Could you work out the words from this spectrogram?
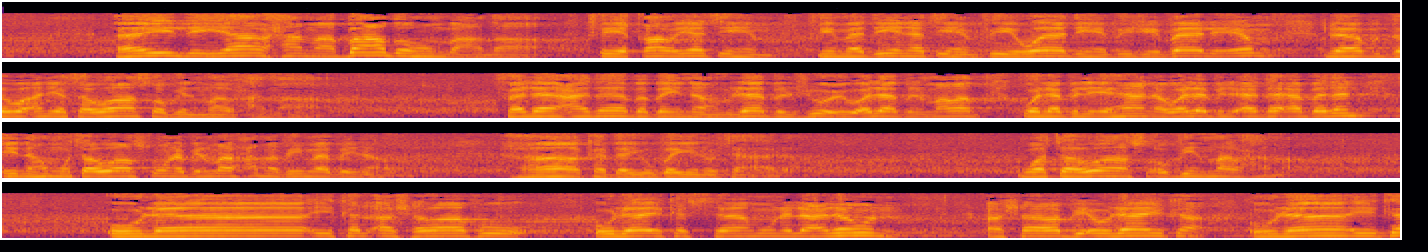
أي ليرحم بعضهم بعضا في قريتهم في مدينتهم في وادهم في جبالهم لا بد وأن يتواصوا بالمرحمة. فلا عذاب بينهم لا بالجوع ولا بالمرض ولا بالإهانة ولا بالأذى أبدا إنهم متواصون بالمرحمة فيما بينهم. هكذا يبين تعالى. وتواصوا بالمرحمة. أولئك الأشراف أولئك السامون الأعلون. أشار بأولئك. أولئك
